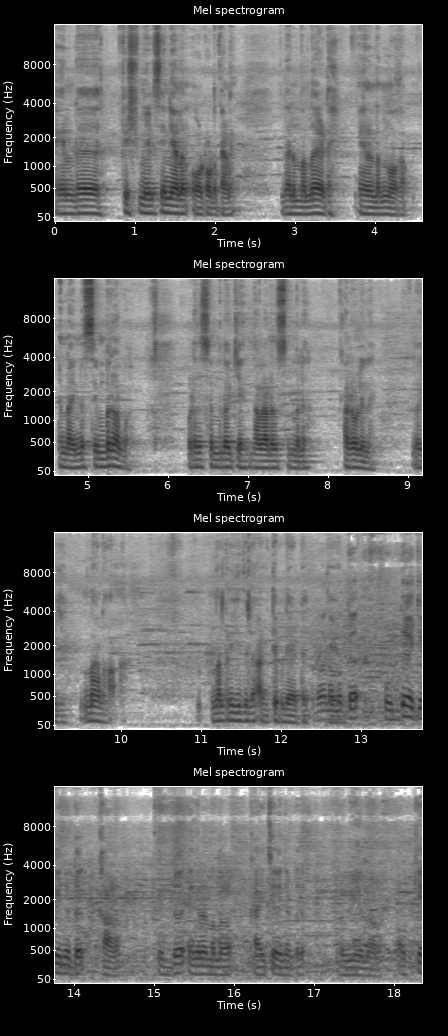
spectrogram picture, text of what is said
എങ്ങനെയുണ്ട്? ഫിഷ് മീൽസ് തന്നെയാണ് ഓർഡർ കൊടുത്തതാണ് എന്തായാലും വന്നു കേട്ടെ എങ്ങനെയുണ്ടെന്ന് നോക്കാം. എന്താ അതിന്റെ സിമ്പിളുണ്ടോ ഇവിടുത്തെ സിമ്പിൾ നല്ലതാണ് സിമ്പിൾ. അടിപൊളിയല്ലേ? നോക്കി നാടാ നല്ല രീതിയിൽ അടിപൊളിയായിട്ട് നമുക്ക് ഫുഡ് കഴിച്ച് കഴിഞ്ഞിട്ട് കാണാം. ഫുഡ് എങ്ങനെയുണ്ടെന്ന് കഴിച്ചു കഴിഞ്ഞിട്ട് റിവ്യൂ ചെയ്യുന്നതാണ്. ഓക്കെ.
